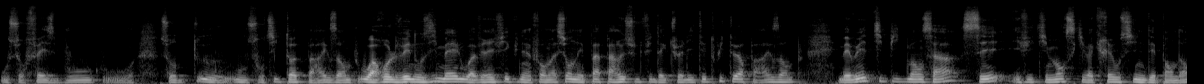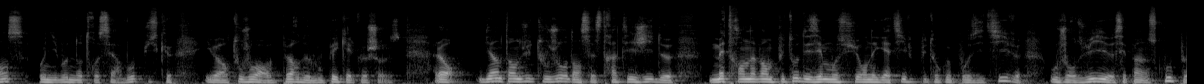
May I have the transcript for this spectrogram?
ou sur Facebook ou sur, ou sur TikTok par exemple, ou à relever nos emails ou à vérifier qu'une information n'est pas parue sur le fil d'actualité Twitter par exemple. Mais vous voyez, typiquement ça, c'est effectivement ce qui va créer aussi une dépendance au niveau de notre cerveau, puisqu'il va avoir toujours peur de louper quelque chose. Alors, bien entendu, toujours dans cette stratégie de mettre en avant plutôt des émotions négatives plutôt que positives, aujourd'hui, euh, c'est pas un scoop.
